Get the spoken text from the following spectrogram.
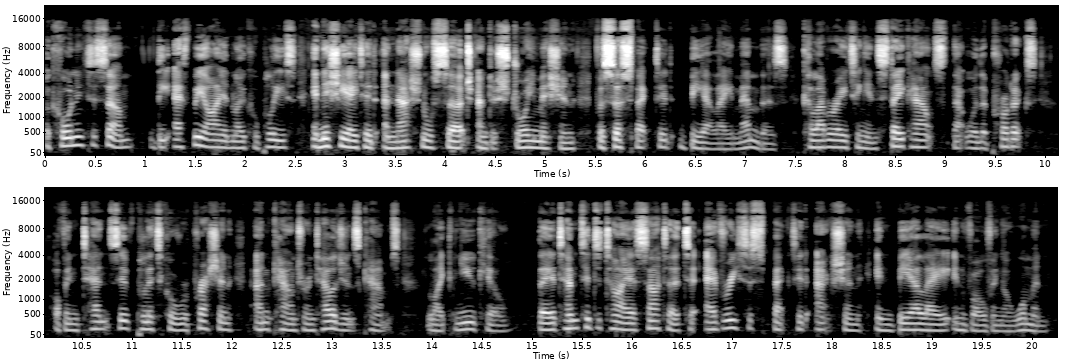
According to some, the FBI and local police initiated a national search and destroy mission for suspected BLA members, collaborating in stakeouts that were the products of intensive political repression and counterintelligence camps like Newkill. They attempted to tie Assata to every suspected action in BLA involving a woman.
